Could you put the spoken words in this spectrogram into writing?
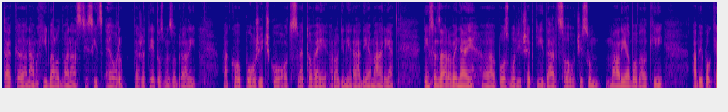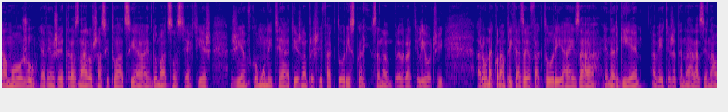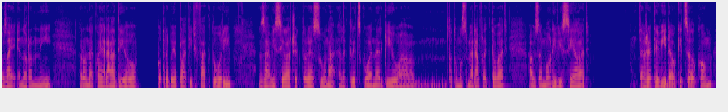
tak nám chýbalo 12 tisíc eur, takže tieto sme zobrali ako pôžičku od Svetovej rodiny Rádia Mária. Tým chcem zároveň aj e, pozbudiť všetkých darcov, či sú malí alebo veľkí, aby pokiaľ môžu, ja viem, že je teraz náročná situácia aj v domácnostiach, tiež žijem v komunite a tiež nám prišli faktúry, z ktorých sa nám prevrátili oči. A rovnako nám prichádzajú faktúry aj za energie a viete, že ten náraz je naozaj enormný. Rovnako aj rádio potrebuje platiť faktúry za vysielače, ktoré sú na elektrickú energiu a toto musíme reflektovať, aby sme mohli vysielať. Takže tie výdavky celkom e,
